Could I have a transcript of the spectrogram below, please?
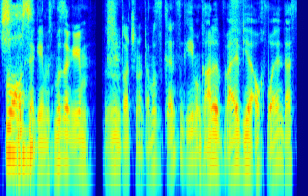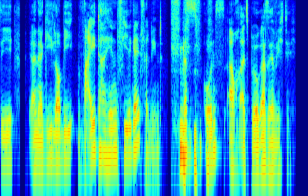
Es muss ja geben, es muss ja geben. Wir sind in Deutschland, da muss es Grenzen geben und gerade weil wir auch wollen, dass die Energielobby weiterhin viel Geld verdient. Das ist uns auch als Bürger sehr wichtig.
